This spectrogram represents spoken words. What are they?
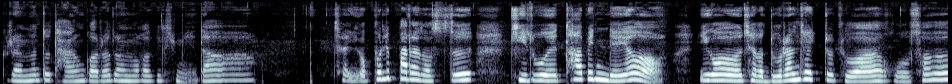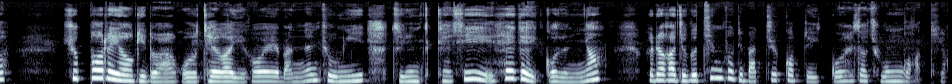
그러면 또 다음 거로 넘어가겠습니다. 자, 이거 프리파라더스 기도의 탑인데요. 이거 제가 노란색도 좋아하고서 슈퍼레어기도 하고 제가 이거에 맞는 종이 드림 티켓이 3개 있거든요. 그래가지고 팀코디 맞출 것도 있고 해서 좋은 것 같아요.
